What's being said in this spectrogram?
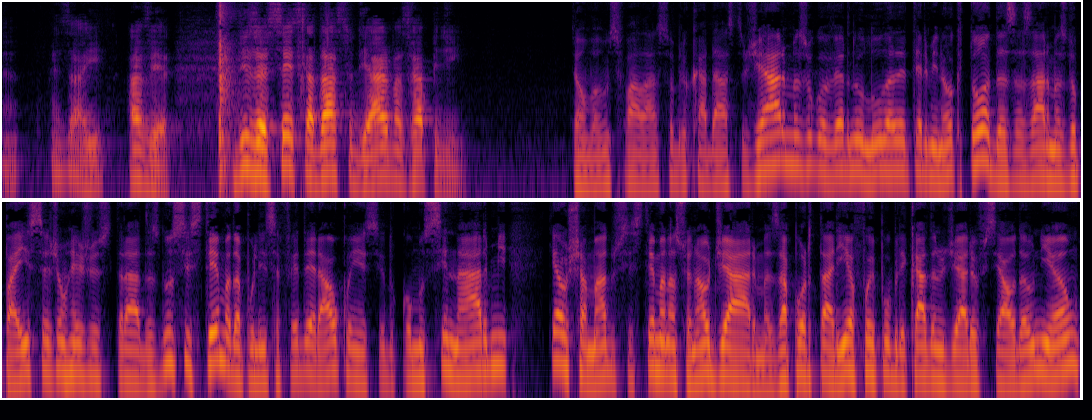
É, mas aí, a ver. 16, cadastro de armas, rapidinho. Então vamos falar sobre o cadastro de armas. O governo Lula determinou que todas as armas do país sejam registradas no sistema da Polícia Federal, conhecido como SINARME, que é o chamado Sistema Nacional de Armas. A portaria foi publicada no Diário Oficial da União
